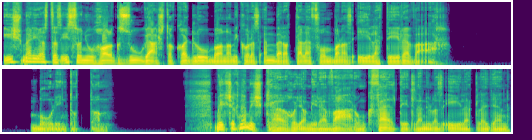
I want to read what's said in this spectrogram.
Ismeri azt az iszonyú halk zúgást a kagylóban, amikor az ember a telefonban az életére vár? Bólintottam. Még csak nem is kell, hogy amire várunk feltétlenül az élet legyen.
